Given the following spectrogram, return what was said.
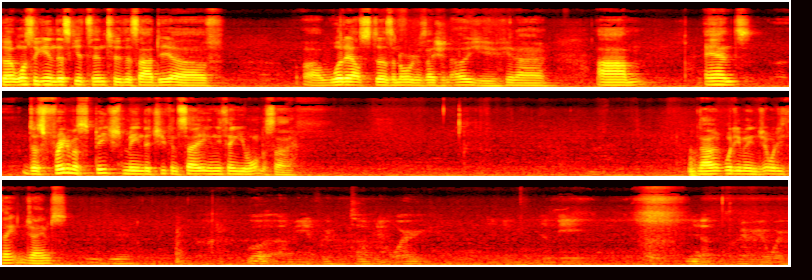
but once again, this gets into this idea of uh, what else does an organization owe you? You know, um, and does freedom of speech mean that you can say anything you want to say? No. What do you mean? What do you think, James? Well, I mean, if we're talking at work, you need to be, you know, whatever your work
